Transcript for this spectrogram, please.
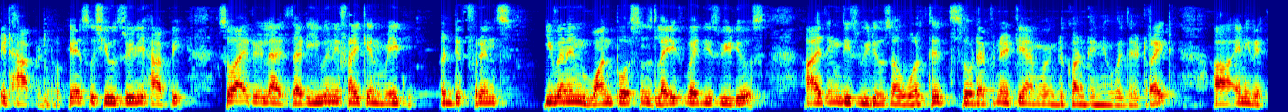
it happened okay? So she was really happy. So i realized that even if i can make a difference even in one person's life by these videos I think these videos are worth it. So definitely I'm going to continue with it right? Uh, anyway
